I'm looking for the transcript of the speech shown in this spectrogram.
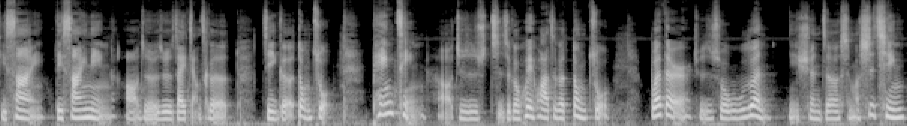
design designing 啊，就是就是在讲这个这个动作；painting 啊，就是指这个绘画这个动作；whether 就是说无论你选择什么事情，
